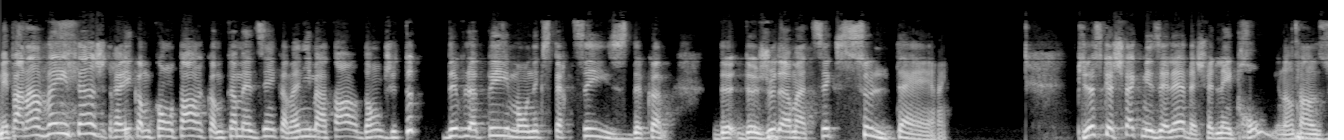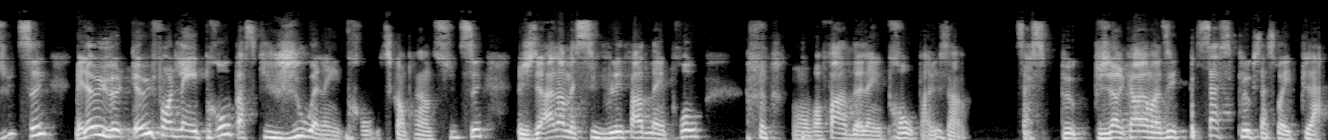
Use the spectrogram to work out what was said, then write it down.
Mais pendant 20 ans, j'ai travaillé comme conteur, comme comédien, comme animateur. Donc, j'ai tout développé mon expertise de, comme, de, de jeu dramatique sur le terrain. Puis là, ce que je fais avec mes élèves, ben, je fais de l'impro, bien entendu, tu sais. Mais là, eux, veulent- eux, ils font de l'impro parce qu'ils jouent à l'impro. Tu comprends-tu, tu sais? Puis je dis, ah non, mais si vous voulez faire de l'impro, on va faire de l'impro, par exemple. Ça se peut. Puis je leur ai carrément dit, ça se peut que ça soit plate.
